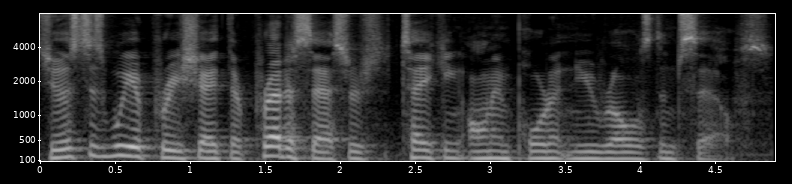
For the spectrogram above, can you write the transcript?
just as we appreciate their predecessors taking on important new roles themselves.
